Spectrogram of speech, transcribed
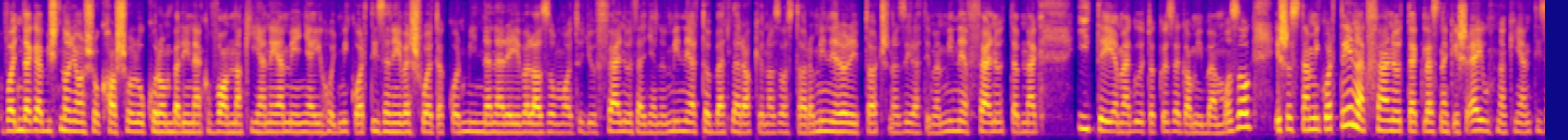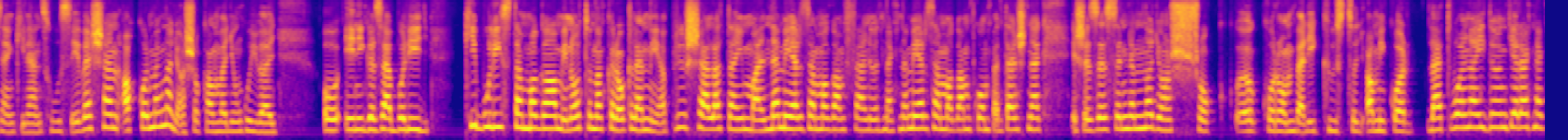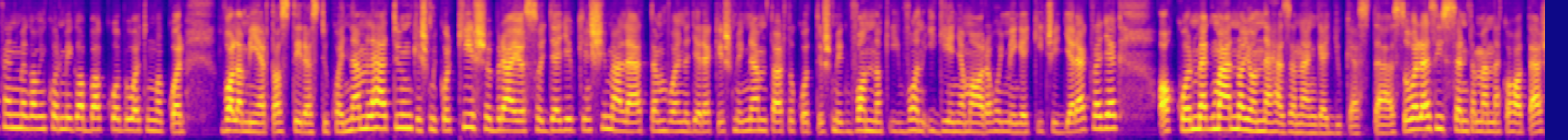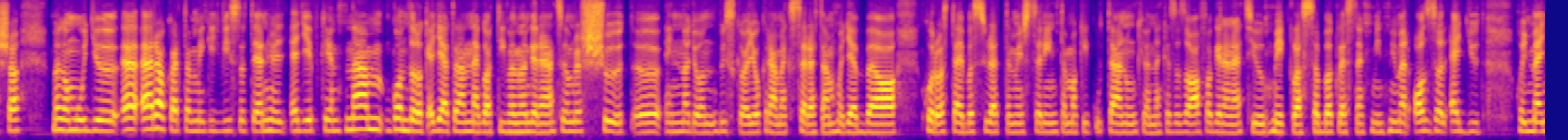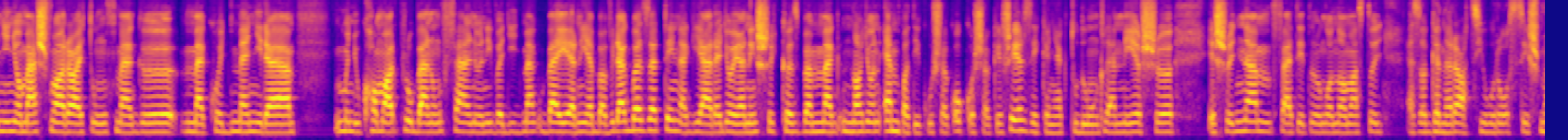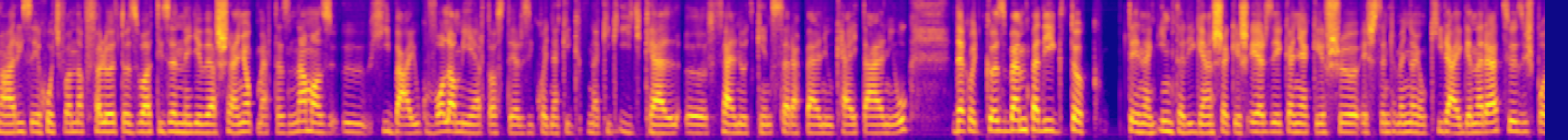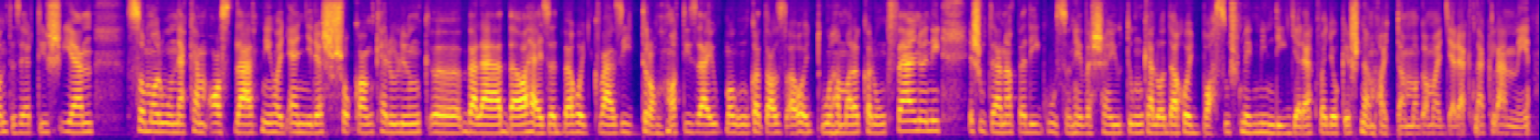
vagy legalábbis nagyon sok hasonló korombelinek vannak ilyen élményei, hogy mikor tizenéves volt, akkor minden erejével azon volt, hogy ő felnőtt legyen, ő minél többet lerakjon az asztalra, minél előbb tartson az életében, minél felnőttebbnek ítélje meg őt a közeg, amiben mozog, és aztán, amikor tényleg felnőttek lesznek, és eljutnak ilyen 19-20 évesen, akkor meg nagyon sokan vagyunk úgy, vagy ó, én igazából így kibuliztam magam, én otthon akarok lenni a plusz állataimmal, nem érzem magam felnőttnek, nem érzem magam kompetensnek, és ezzel szerintem nagyon sok korombeli küzd, hogy amikor lett volna időnk gyereknek lenni, meg amikor még abban akkor voltunk, akkor valamiért azt éreztük, hogy nem lehetünk, és mikor később rájössz, hogy de egyébként simán lehettem volna gyerek, és még nem tartok ott, és még vannak, van igényem arra, hogy még egy kicsit gyerek legyek, akkor meg már nagyon nehezen engedjük ezt el. Szóval ez is szerintem ennek a hatása, meg amúgy e, erre akartam még így visszatérni, hogy egyébként nem nem gondolok egyáltalán negatívan a generációmra, sőt, én nagyon büszke vagyok rá, meg szeretem, hogy ebbe a korosztályba születtem, és szerintem akik utánunk jönnek, ez az alfa generációk még klasszabbak lesznek, mint mi, mert azzal együtt, hogy mennyi nyomás van rajtunk, meg, meg hogy mennyire mondjuk hamar próbálunk felnőni, vagy így meg beérni ebbe a világba, ezzel tényleg jár egy olyan is, hogy közben meg nagyon empatikusak, okosak és érzékenyek tudunk lenni, és, és hogy nem feltétlenül gondolom azt, hogy ez a generáció rossz, és már izé, hogy vannak felöltözve a 14 éves lányok, mert ez nem az ő hibájuk, valamiért azt érzik, hogy nekik, nekik így kell felnőttként szerepelniük, helytállniuk, de hogy közben pedig tök tényleg intelligensek és érzékenyek, és, és szerintem egy nagyon király generáció, ez is pont ezért is ilyen szomorú nekem azt látni, hogy ennyire sokan kerülünk bele ebbe a helyzetbe, hogy kvázi traumatizáljuk magunkat azzal, hogy túl hamar akarunk felnőni, és utána pedig 20 évesen jutunk el oda, hogy basszus, még mindig gyerek vagyok, és nem hagytam magamat gyereknek lenni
